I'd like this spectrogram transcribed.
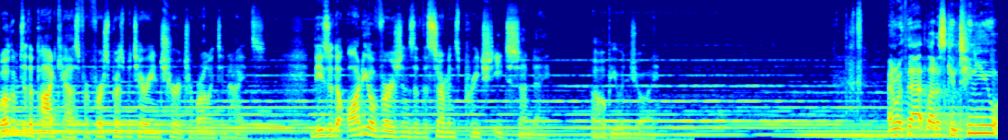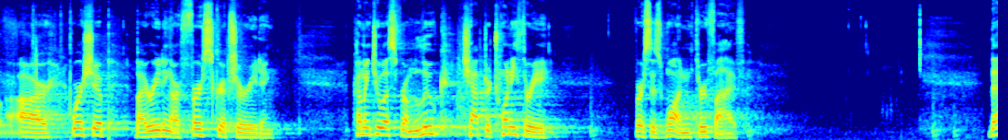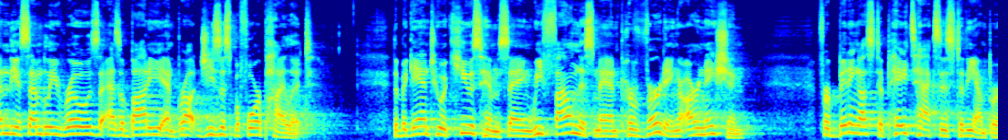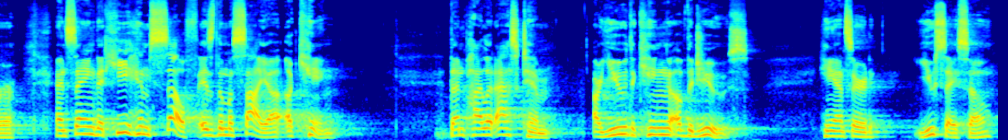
Welcome to the podcast for First Presbyterian Church of Arlington Heights. These are the audio versions of the sermons preached each Sunday. I hope you enjoy. And with that, let us continue our worship by reading our first scripture reading, coming to us from Luke chapter 23, verses 1 through 5. Then the assembly rose as a body and brought Jesus before Pilate. They began to accuse him, saying, We found this man perverting our nation, forbidding us to pay taxes to the emperor, and saying that he himself is the Messiah, a king. Then Pilate asked him, Are you the king of the Jews? He answered, You say so.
